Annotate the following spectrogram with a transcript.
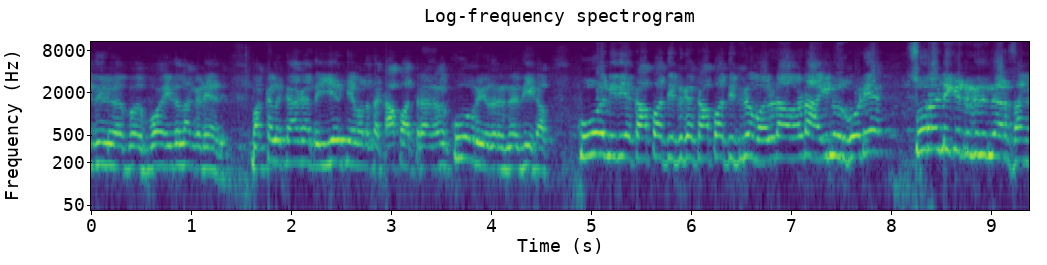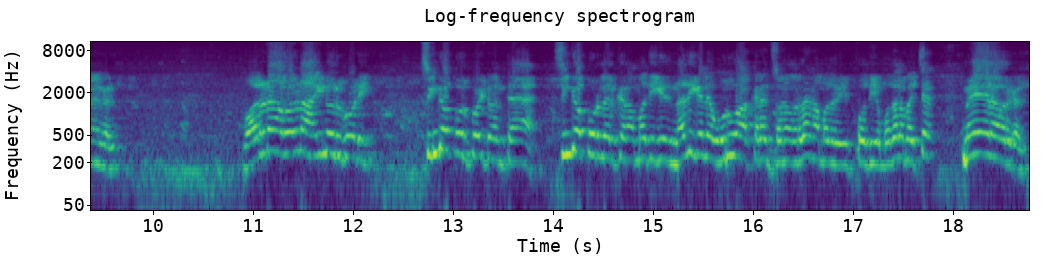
இது இதெல்லாம் கிடையாது. மக்களுக்காக அந்த இயற்கை வளத்தை காப்பாற்றுறாங்க கூவரி நிதியை கா கூவ நிதியை காப்பாற்றிட்டு இருக்க காப்பாற்றிட்டு இருக்க வருடா வருடம் ஐநூறு கோடியே சுரண்டிக்கிட்டு இருக்குது இந்த அரசாங்கங்கள். வருடா வருடம் ஐநூறு கோடி. சிங்கப்பூர் போயிட்டு வந்தேன் சிங்கப்பூரில் இருக்கிற மதி நதிகளை உருவாக்குறேன்னு சொன்னவர் தான் நமது இப்போதைய முதலமைச்சர் மேயர் அவர்கள்.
